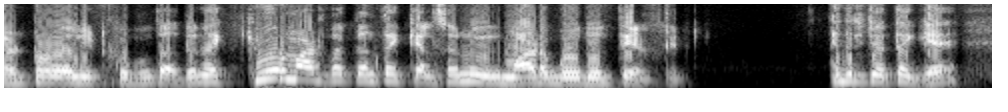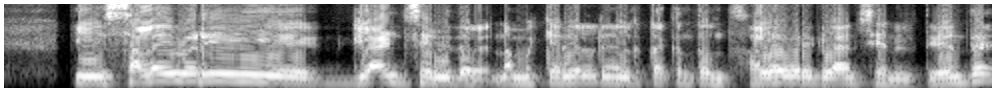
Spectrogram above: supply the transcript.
ಕಂಟ್ರೋಲ್ ಅಲ್ಲಿ ಇಟ್ಕೋಬಹುದು, ಅದನ್ನ ಕ್ಯೂರ್ ಮಾಡ್ತಕ್ಕಂಥ ಕೆಲಸನೂ ಇದು ಮಾಡಬಹುದು ಅಂತ ಹೇಳ್ತೀನಿ. ಇದ್ರ ಜೊತೆಗೆ ಈ ಸಲೈವರಿ ಗ್ಲ್ಯಾಂಡ್ಸ್ ಏನಿದಾವೆ, ನಮ್ಮ ಕೆರೆಯಲ್ಲಿ ಇರ್ತಕ್ಕಂಥ ಒಂದು ಸಲೈವರಿ ಗ್ಲ್ಯಾಂಡ್ಸ್ ಹೇಳ್ತೀವಿ ಅಂದ್ರೆ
